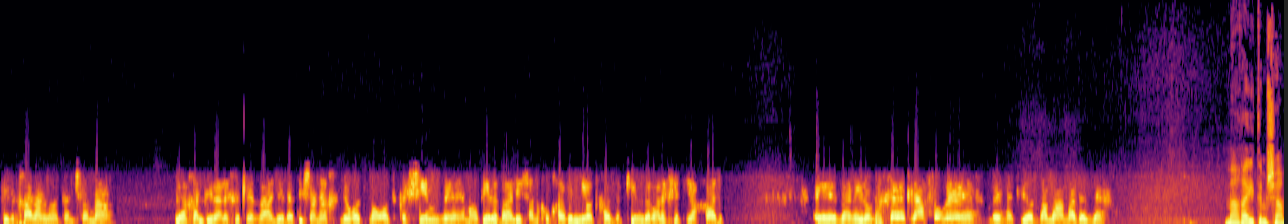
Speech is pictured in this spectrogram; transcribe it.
פילחה לנו את הנשמה. לא יכלתי ללכת לבד, ידעתי שאני הולכת לראות מראות קשים ואמרתי לבעלי שאנחנו חייבים להיות חזקים וללכת יחד. ואני לא מאחלת לאף הורה באמת להיות במעמד הזה. מה ראיתם שם?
